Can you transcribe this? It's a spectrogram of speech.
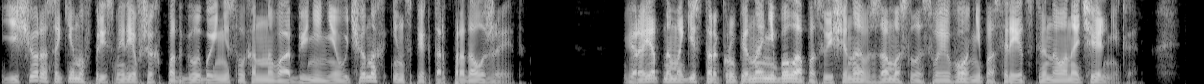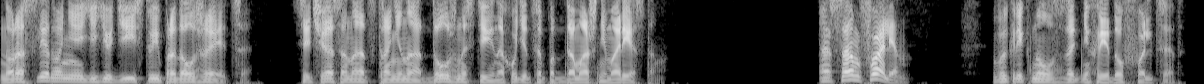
Еще раз окинув присмиревших под глыбой неслыханного обвинения ученых, инспектор продолжает. Вероятно, магистр Крупина не была посвящена в замыслы своего непосредственного начальника. Но расследование ее действий продолжается. Сейчас она отстранена от должности и находится под домашним арестом. «А сам Фален!» — выкрикнул с задних рядов фальцет.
